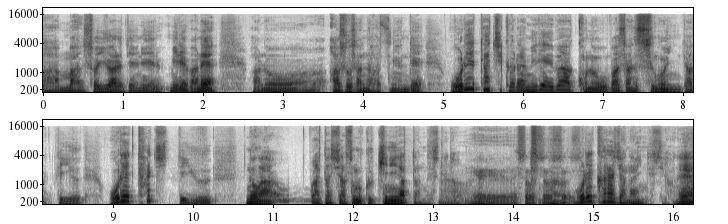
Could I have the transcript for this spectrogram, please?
あまあそう言われてみればねあの麻生さんの発言で俺たちから見ればこのおばさんすごいんだっていう俺たちっていうのが私はすごく気になったんですけど、そうそうそう俺からじゃないんですよね。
